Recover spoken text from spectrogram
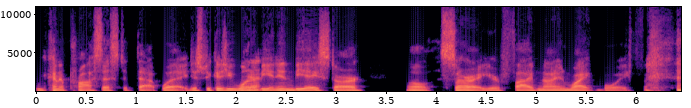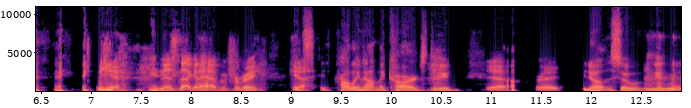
we, we, kind of processed it that way just because you want yeah. to be an nba star well sorry you're five nine white boy yeah that's not going to happen for right? me yeah. it's, it's probably not in the cards dude yeah uh, right you know so we were,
